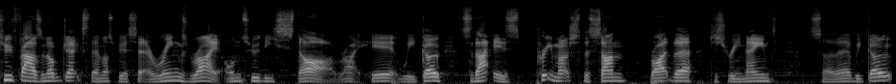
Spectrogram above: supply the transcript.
2,000 objects. There must be a set of rings. Right, onto the star. Right, here we go. So that is pretty much the sun right there, just renamed. So there we go.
